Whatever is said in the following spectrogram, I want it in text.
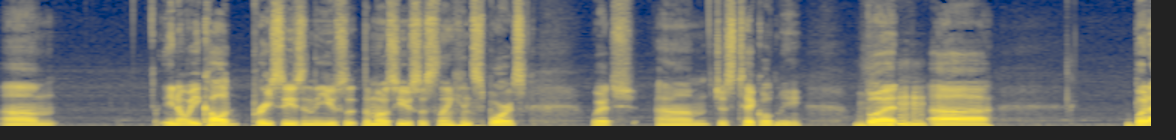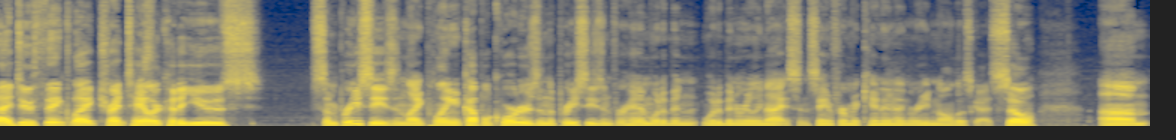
Um, you know, he called preseason the use the most useless thing in sports, which um, just tickled me. But uh, but I do think like Trent Taylor could have used some preseason, like playing a couple quarters in the preseason for him would have been would have been really nice, and same for McKinnon yeah. and Reed and all those guys. So, um,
